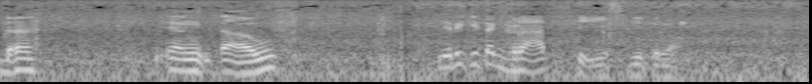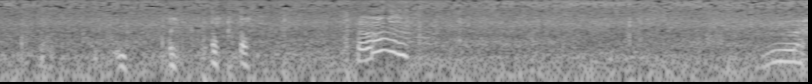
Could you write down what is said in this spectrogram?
ada yang tahu. Jadi kita gratis gitu loh. Nah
